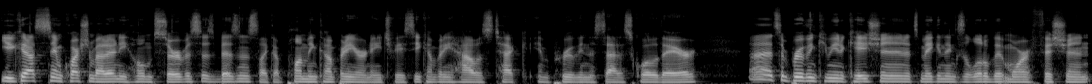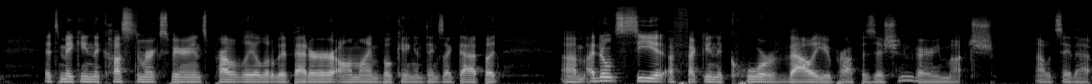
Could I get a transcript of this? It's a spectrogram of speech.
you could ask the same question about any home services business, like a plumbing company or an HVAC company. How is tech improving the status quo there? Uh, it's improving communication. It's making things a little bit more efficient. It's making the customer experience probably a little bit better, online booking and things like that. But um, I don't see it affecting the core value proposition very much. I would say that.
